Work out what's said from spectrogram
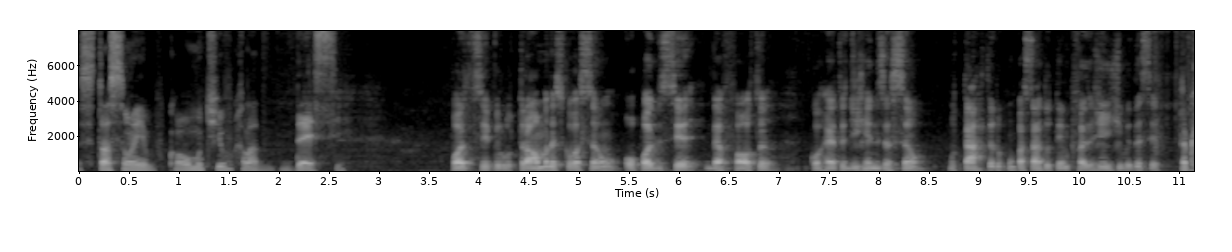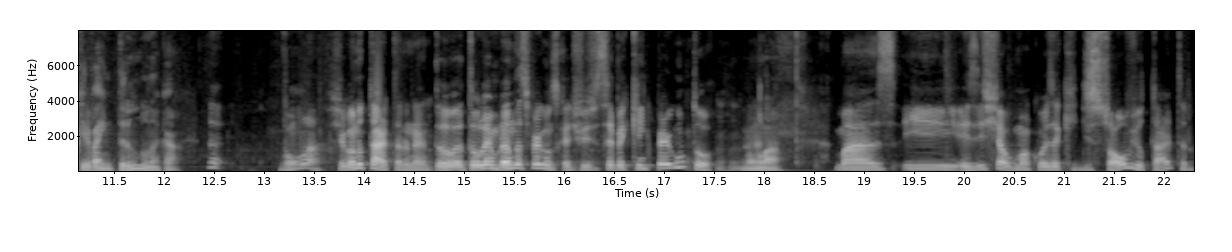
situação aí, qual o motivo que ela desce? Pode ser pelo trauma da escovação ou pode ser da falta correta de higienização. O tártaro, com o passar do tempo, faz a gengiva descer. É porque ele vai entrando, né, cara? Vamos lá, chegou no tártaro, né? Tô, eu tô lembrando das perguntas, que é difícil saber quem que perguntou. Vamos lá. Mas, e existe alguma coisa que dissolve o tártaro?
